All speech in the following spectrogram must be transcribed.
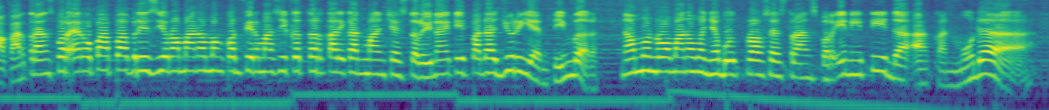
Pakar transfer Eropa Fabrizio Romano mengkonfirmasi ketertarikan Manchester United pada Jurien Timber. Namun Romano menyebut proses transfer ini tidak akan mudah.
